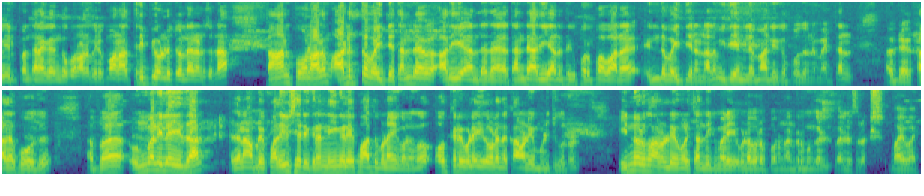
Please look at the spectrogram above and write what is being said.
விருப்பம் தனக்கு எங்க போனாலும் விருப்பம். ஆனா திருப்பி ஒன்று சொல்றாருன்னு சொன்னா தான் போனாலும் அடுத்த வைத்திய தண்ட அதிக அந்த தண்ட அதிகாரத்துக்கு பொறுப்பா வர எந்த வைத்தியர்னாலும் இதே நிலைமை இருக்க போகுது மாதிரி தான் அவருடைய கதை போகுது. அப்ப உண்மை நிலை இதுதான். இதை நான் அப்படியே பதிவு செய்திருக்கிறேன். நீங்களே பார்த்து பண்ணி கொள்ளுங்க. ஓகே விட இதோட இந்த காணொலியை முடிச்சு இன்னொரு காணொலியை உங்களை சந்திக்கும் வரை விடவர போறேன் நன்றி உங்கள் வெல்ல சுலக்ஷ் பாய் பாய்.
